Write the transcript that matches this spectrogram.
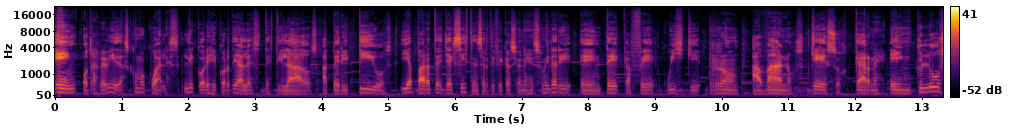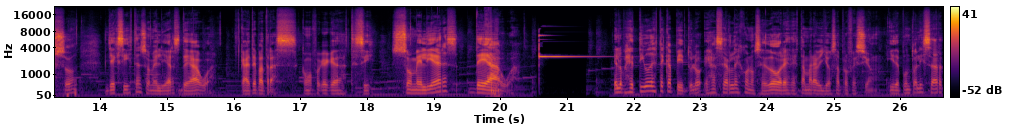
en otras bebidas, como cuáles, licores y cordiales, destilados, aperitivos y aparte ya existen certificaciones de sommelier en té, café, whisky, ron, habanos, quesos, carnes e incluso ya existen sommeliers de agua. Cáete para atrás, ¿cómo fue que quedaste? Sí, sommeliers de agua. El objetivo de este capítulo es hacerles conocedores de esta maravillosa profesión y de puntualizar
